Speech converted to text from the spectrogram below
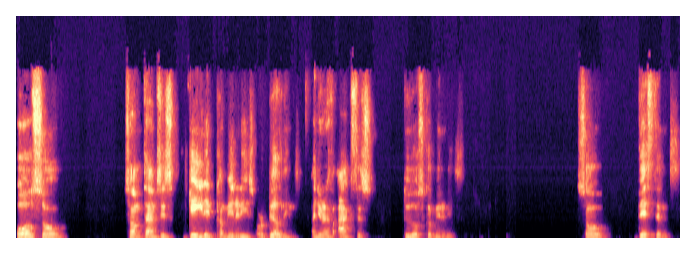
Also, sometimes it's gated communities or buildings, and you don't have access to those communities. So distance,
